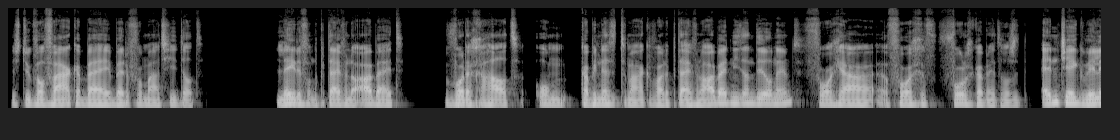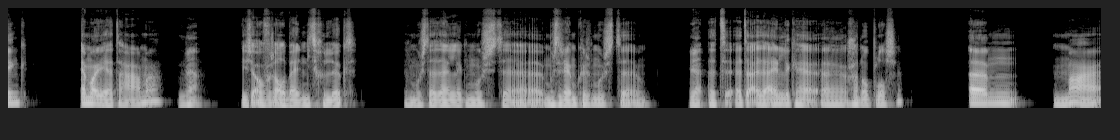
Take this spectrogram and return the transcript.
is natuurlijk wel vaker bij, bij de formatie dat leden van de Partij van de Arbeid worden gehaald om kabinetten te maken waar de Partij van de Arbeid niet aan deelneemt. Vorig jaar, vorige, vorige kabinet was het en Jake Willink en Mariette Hamer. Ja. Die is overigens allebei niet gelukt. Het moest uiteindelijk moest, uh, moest Remkes moest, uh, ja. het, het uiteindelijk uh, gaan oplossen. Um, maar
